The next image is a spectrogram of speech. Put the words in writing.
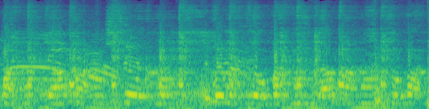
baja cama, llevo, con la cama,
